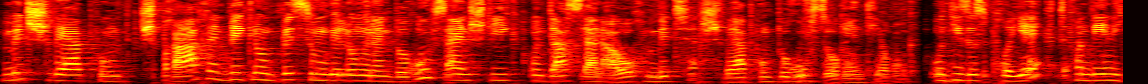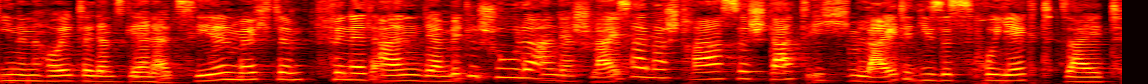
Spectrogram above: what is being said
mit Schwerpunkt Sprachentwicklung bis zum gelungenen Berufseinstieg und das dann auch mit Schwerpunkt Berufsorientierung. Und dieses Projekt, von den ich Ihnen heute ganz gerne erzählen möchte, findet an der Mittelschule an der Schleißheimer Straße statt. Ich leite dieses Projekt seit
